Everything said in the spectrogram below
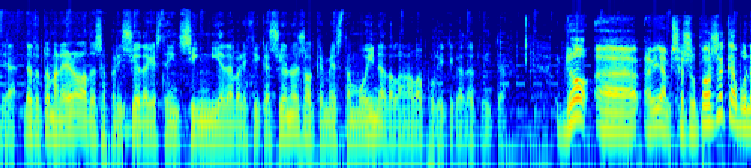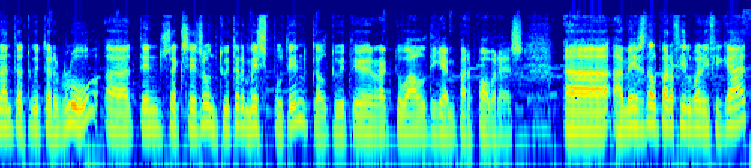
Ja. De tota manera, la desaparició d'aquesta insígnia de verificació no és el que més t'amoïna de la nova política de Twitter. No, eh, aviam, se suposa que abonant a Twitter Blue eh, tens accés a un Twitter més potent que el Twitter actual, diguem, per pobres. Eh, a més del perfil verificat,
